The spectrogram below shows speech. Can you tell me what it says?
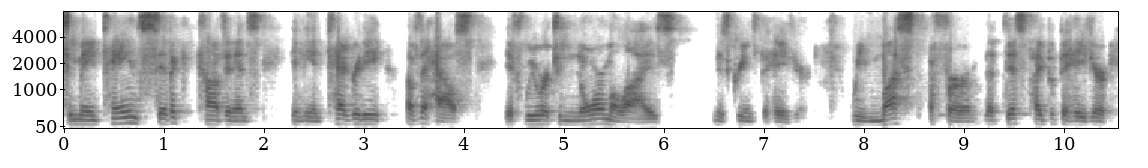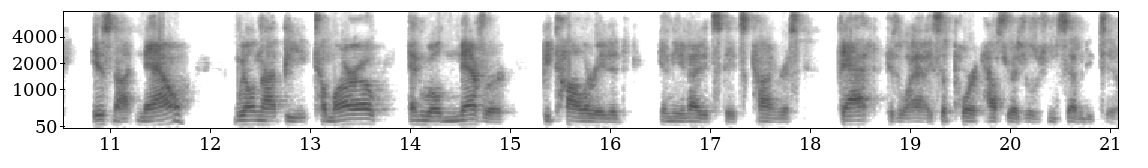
to maintain civic confidence in the integrity of the House if we were to normalize Ms. Greene's behavior. We must affirm that this type of behavior is not now, will not be tomorrow, and will never be tolerated in the United States Congress. That is why I support House Resolution 72.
